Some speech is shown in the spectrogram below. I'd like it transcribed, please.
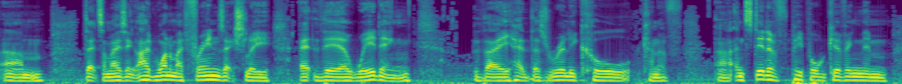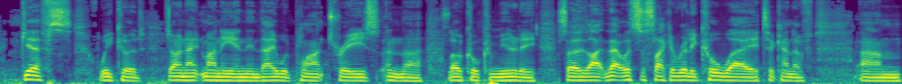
um, that's amazing. I had one of my friends actually at their wedding. They had this really cool kind of uh, instead of people giving them gifts, we could donate money and then they would plant trees in the local community. So like that was just like a really cool way to kind of. Um,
